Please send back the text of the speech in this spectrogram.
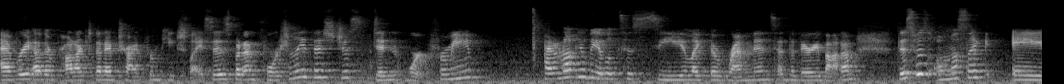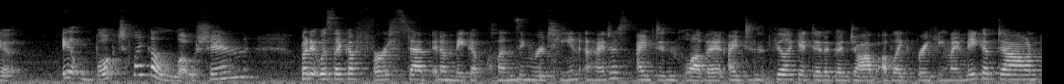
every other product that I've tried from Peach Slices, but unfortunately this just didn't work for me. I don't know if you'll be able to see like the remnants at the very bottom. This was almost like a, it looked like a lotion but it was like a first step in a makeup cleansing routine and I just, I didn't love it. I didn't feel like it did a good job of like breaking my makeup down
